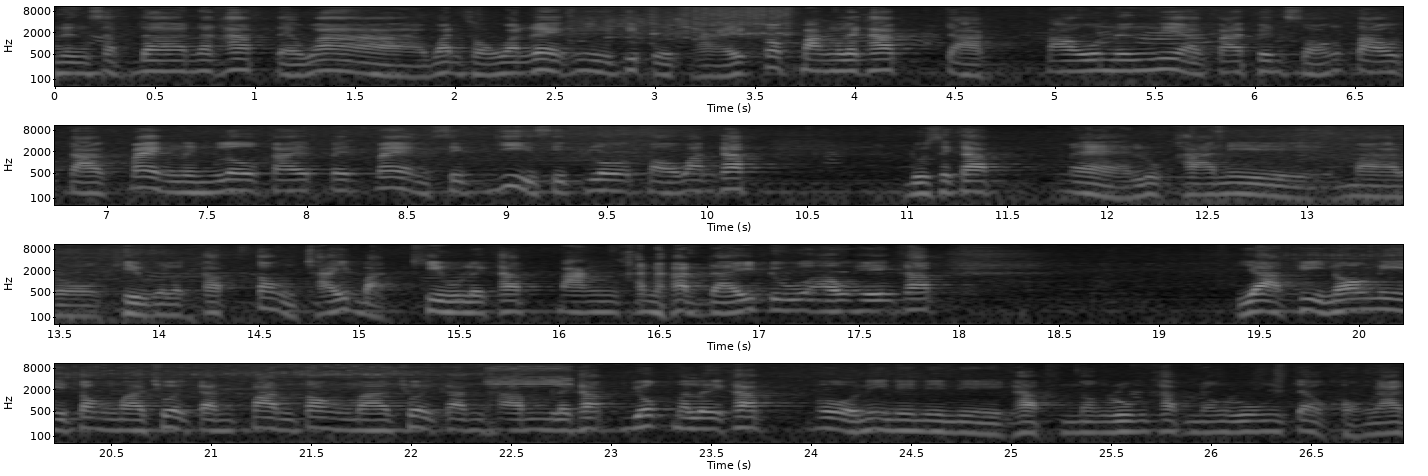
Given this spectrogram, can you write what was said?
หนึ่งสัปดาห์นะครับ แต่ว่าวันสองวันแรกนี่ที่เปิดขายก็ปังเลยครับ จากเตาหนึ่งเนี่ยกลายเป็น 2 เตาจากแป้ง 1 โลกลายเป็นแป้ง 10-20 โลต่อวันครับ ดูสิครับ แม่ลูกค้านี่มารอคิวกันแล้วครับ ต้องใช้บัตรคิวเลยครับ ปังขนาดไหนดูเอาเองครับญาติพี่น้องนี่ต้องมาช่วยกันปั้นต้องมาช่วยกันทำเลยครับ ยกมาเลยครับ โอ้นี่นี่นี่นี่ครับน้องรุ้งครับน้องรุ้งเจ้าของร้าน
